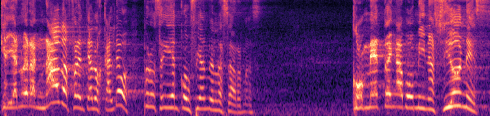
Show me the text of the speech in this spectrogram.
que ya no eran nada frente a los caldeos, pero seguían confiando en las armas. Cometen abominaciones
